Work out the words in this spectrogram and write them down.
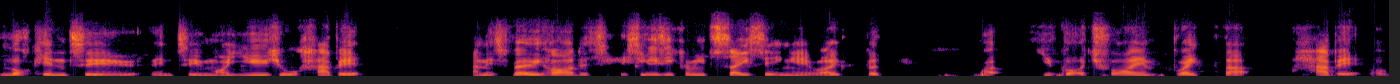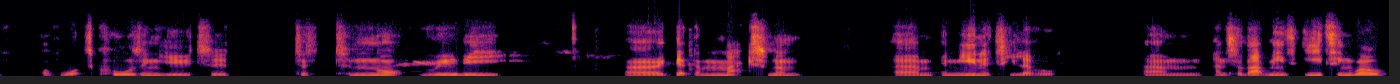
lock into into my usual habit? And it's very hard. It's it's easy for me to say sitting here, right? But, but you've got to try and break that habit of of what's causing you to to to not really uh, get the maximum um, immunity level. Um, and so that means eating well,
